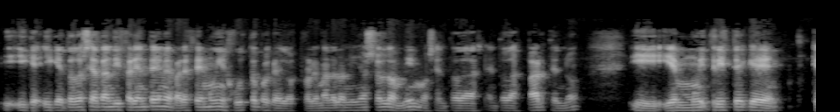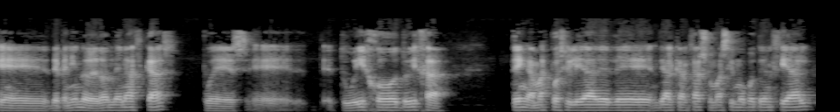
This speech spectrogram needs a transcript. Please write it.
y, que, y, que, todo sea tan diferente me parece muy injusto porque los problemas de los niños son los mismos en todas, en todas partes, ¿no? Y, es muy triste que, que, dependiendo de dónde nazcas, pues eh, tu hijo o tu hija tenga más posibilidades de, alcanzar su máximo potencial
